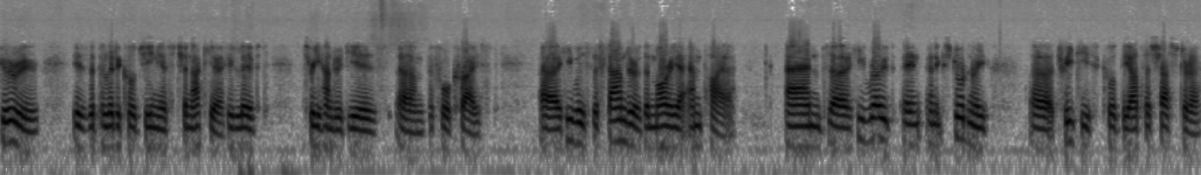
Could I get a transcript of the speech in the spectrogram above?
guru is the political genius Chanakya, who lived 300 years um, before Christ. Uh, he was the founder of the Maurya Empire and uh, he wrote an, an extraordinary uh, treatise called the Arthashastra,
